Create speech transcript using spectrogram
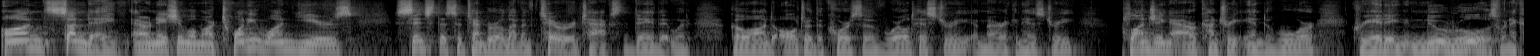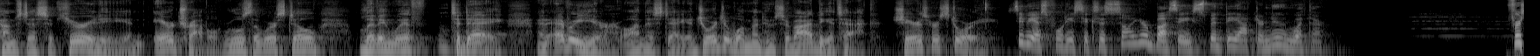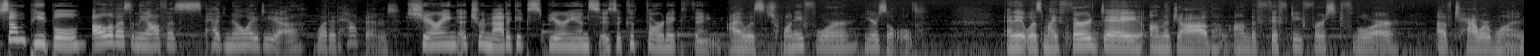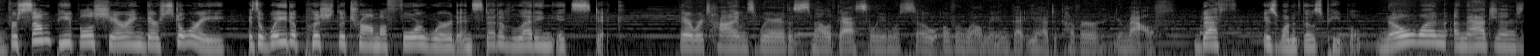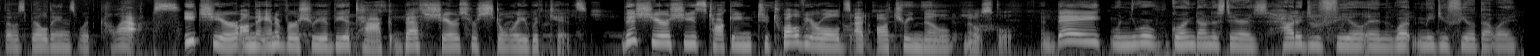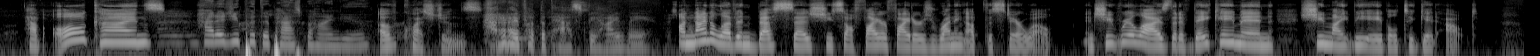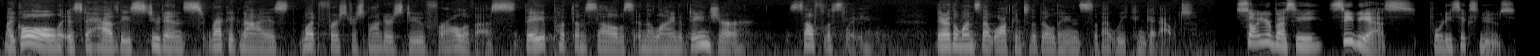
On Sunday, our nation will mark 21 years since the September 11th terror attacks, the day that would go on to alter the course of world history, American history, plunging our country into war, creating new rules when it comes to security and air travel, rules that we're still living with mm-hmm. today. And every year on this day, a Georgia woman who survived the attack shares her story. CBS 46's Sawyer Bussey spent the afternoon with her. For some people, all of us in the office had no idea what had happened. Sharing a traumatic experience is a cathartic thing. I was 24 years old, and it was my third day on the job on the 51st floor of Tower 1. For some people, sharing their story is a way to push the trauma forward instead of letting it stick. There were times where the smell of gasoline was so overwhelming that you had to cover your mouth. Beth is one of those people. No one imagined those buildings would collapse. Each year, on the anniversary of the attack, Beth shares her story with kids. This year, she's talking to 12 year olds at Autry Mill Middle School. And they. When you were going down the stairs, how did you feel and what made you feel that way? Have all kinds. How did you put the past behind you? Of questions. How did I put the past behind me? On 9 11, Beth says she saw firefighters running up the stairwell and she realized that if they came in, she might be able to get out. My goal is to have these students recognize what first responders do for all of us. They put themselves in the line of danger selflessly. They're the ones that walk into the buildings so that we can get out. Sawyer Bussey, CBS 46 News.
